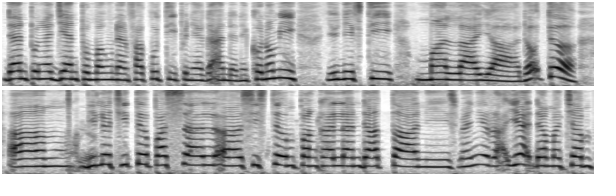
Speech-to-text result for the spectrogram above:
dan Pengajian Pembangunan Fakulti Perniagaan dan Ekonomi Universiti Malaya. Doktor, um, ya. bila cerita pasal uh, sistem pangkalan data ni sebenarnya rakyat dah macam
